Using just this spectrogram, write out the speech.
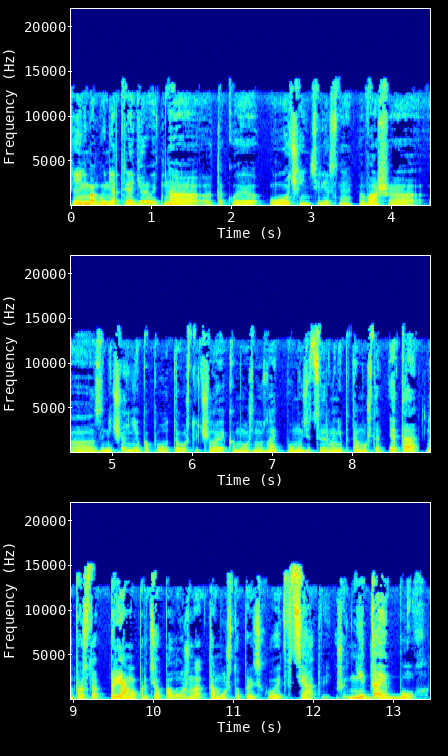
Я не могу не отреагировать на такое очень интересное ваше э, замечание по поводу того, что человека можно узнать по музицированию, потому что это ну, просто прямо противоположно тому, что происходит в театре. Не дай бог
